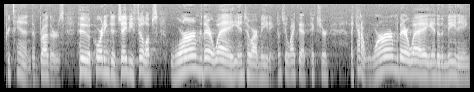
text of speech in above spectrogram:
pretend brothers who, according to J.B. Phillips, wormed their way into our meeting. Don't you like that picture? They kind of wormed their way into the meeting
